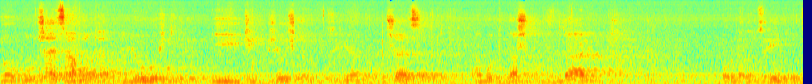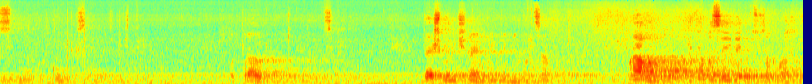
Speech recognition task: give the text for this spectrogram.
Ну, улучшается работа легких, яичек, желчного пузыря, улучшается работа наших органов зрения и слуха, комплексного воздействия. Вот правой кнопки придается. Дальше мы начинаем приподниматься. Правая рука хотя бы за ягодицу захватывает,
